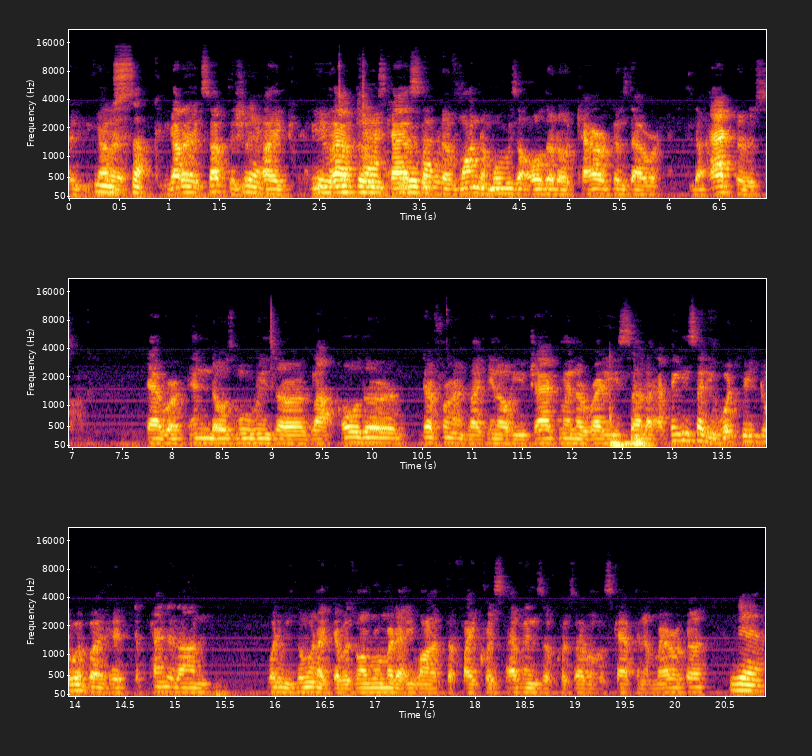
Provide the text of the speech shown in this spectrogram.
You you gotta, suck. you gotta accept the shit. Yeah. Like you You have to recast everybody. The one, the movies are older. The characters that were the actors that were in those movies are a lot older, different. Like you know, Hugh Jackman already said. I think he said he would redo it, but it depended on what he was doing. Like there was one rumor that he wanted to fight Chris Evans, if Chris Evans was Captain America. Yeah,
